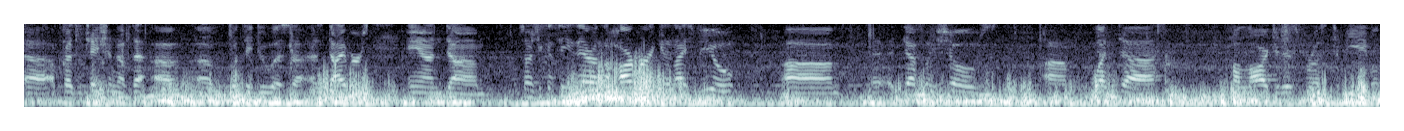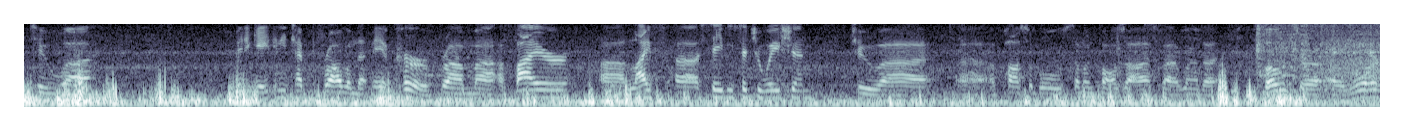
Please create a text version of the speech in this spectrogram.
uh, a presentation of that uh, of what they do as, uh, as divers. And um, so as you can see there in the harbor, you get a nice view. Um, it definitely shows um, what uh, how large it is for us to be able to uh, mitigate any type of problem that may occur from uh, a fire, uh, life uh, saving situation to uh, uh, a possible someone falls off one of the boats or a wharf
